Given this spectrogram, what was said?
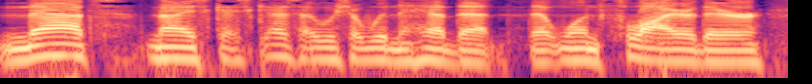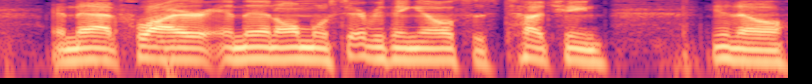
And that's nice, guys. Guys, I wish I wouldn't have had that, that one flyer there and that flyer, and then almost everything else is touching, you know.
